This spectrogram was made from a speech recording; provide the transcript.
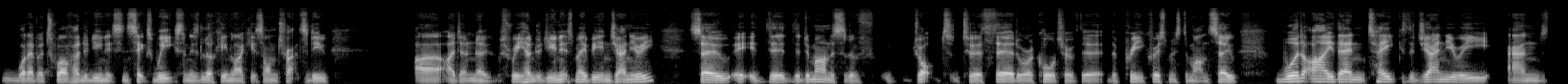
whatever 1200 units in six weeks and is looking like it's on track to do uh, i don't know 300 units maybe in january. So it, it, the, the demand has sort of dropped to a third or a quarter of the, the pre-christmas demand. So would i then take the january and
